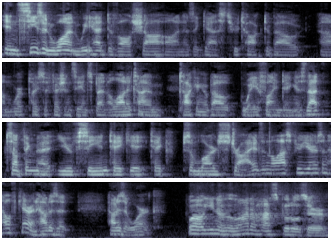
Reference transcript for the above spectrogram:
In season one, we had Deval Shah on as a guest who talked about um, workplace efficiency and spent a lot of time talking about wayfinding. Is that something that you've seen take it, take some large strides in the last few years in healthcare, and how does it how does it work? Well, you know, a lot of hospitals are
